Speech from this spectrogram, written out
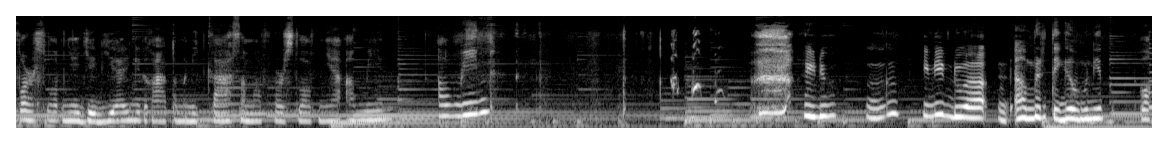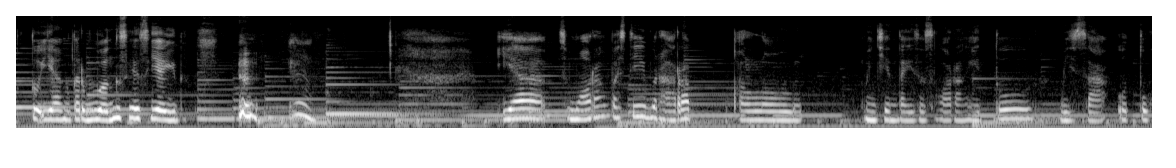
first love-nya jadian gitu kan atau menikah sama first love-nya. Amin. Amin aduh ini dua hampir tiga menit waktu yang terbuang sia-sia gitu. Ya semua orang pasti berharap kalau mencintai seseorang itu bisa utuh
